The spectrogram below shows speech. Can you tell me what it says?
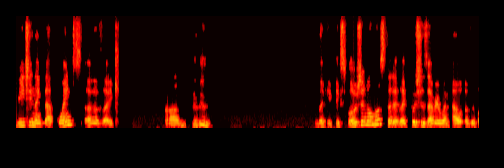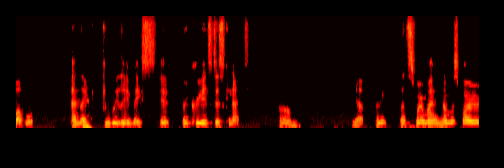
reaching like that point of like um like explosion almost that it like pushes everyone out of the bubble. And like completely makes it like creates disconnect. Um yeah i think that's where my numbness bar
